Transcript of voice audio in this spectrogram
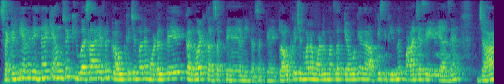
सेकेंडली हमें देखना है कि हम उसे क्यू एस आर या फिर क्लाउड किचन वाले मॉडल पे कन्वर्ट कर सकते हैं या नहीं कर सकते हैं। क्लाउड किचन वाला मॉडल मतलब क्या हुआ कि अगर आपकी सिटीज़ में पाँच ऐसे एरियाज़ हैं, जहाँ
